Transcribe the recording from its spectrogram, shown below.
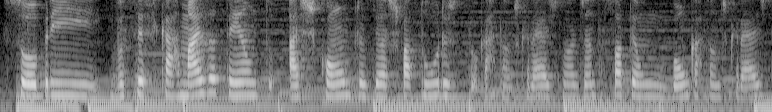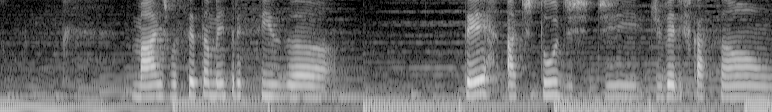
sobre você ficar mais atento às compras e às faturas do seu cartão de crédito. Não adianta só ter um bom cartão de crédito mas você também precisa ter atitudes de, de verificação,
